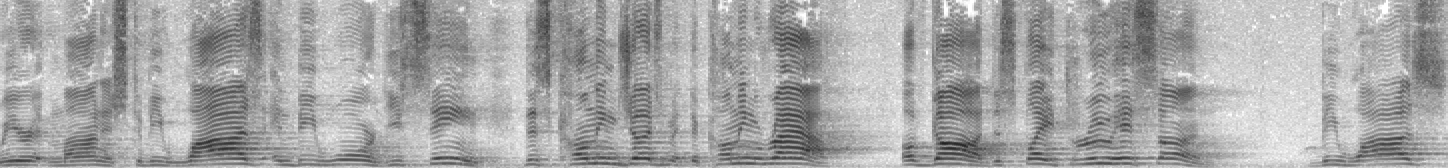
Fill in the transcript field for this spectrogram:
we are admonished to be wise and be warned. You've seen this coming judgment, the coming wrath of God displayed through His Son. Be wise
